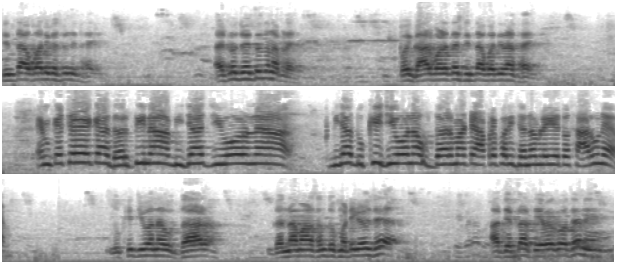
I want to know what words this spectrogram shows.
ચિંતા ઉપાધિ કશું નહીં થાય. એટલું જોઈતું હતું ને આપણે? કોઈ ગાર પડે તો ચિંતા ઉપાધિ ના થાય. એમ કે છે કે આ ધરતીના બીજા જીવોના બીજા દુઃખી જીવોના ઉદ્ધાર માટે આપણે ફરી જન્મ લઈએ તો સારું ને એમ? દુઃખી જીવોના ઉદ્ધાર ઘરના માણસ દુઃખ મટી ગયું છે? આ જેટલા સેવકો છે ને,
